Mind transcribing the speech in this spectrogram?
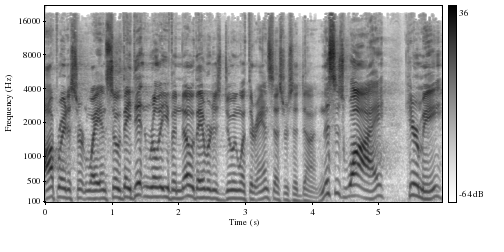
operate a certain way. And so they didn't really even know they were just doing what their ancestors had done. And this is why, hear me,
